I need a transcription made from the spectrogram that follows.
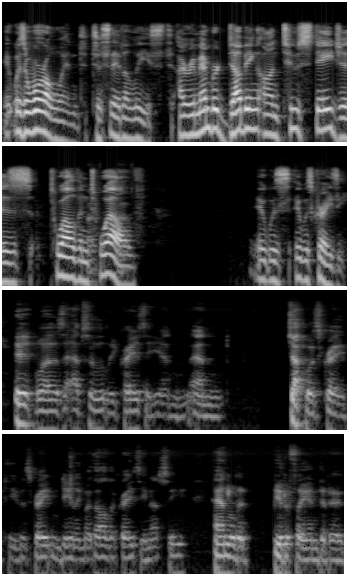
It was a whirlwind, to say the least. I remember dubbing on two stages, 12 and 12, it was it was crazy. It was absolutely crazy, and and Chuck was great. He was great in dealing with all the craziness. He handled it beautifully and did a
